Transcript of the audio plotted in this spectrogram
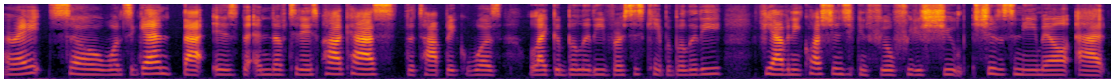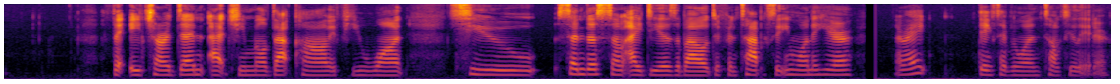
All right. So, once again, that is the end of today's podcast. The topic was likability versus capability. If you have any questions, you can feel free to shoot, shoot us an email at thehrden at gmail.com if you want to send us some ideas about different topics that you want to hear. All right. Thanks, everyone. Talk to you later.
